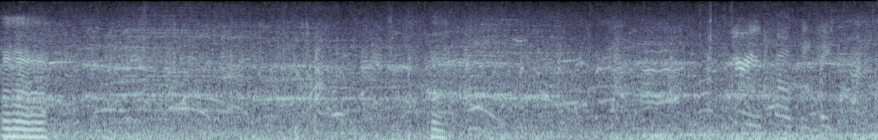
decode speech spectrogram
Mhm. Jerry has called me eight times.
